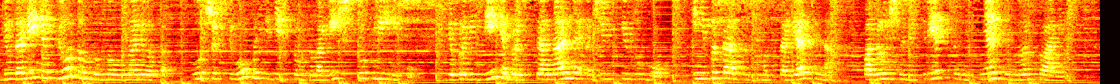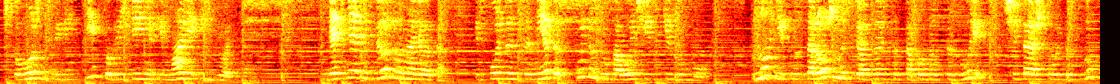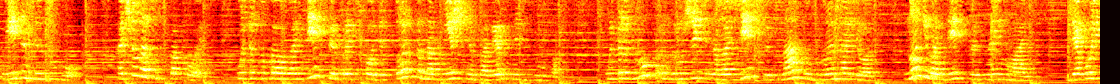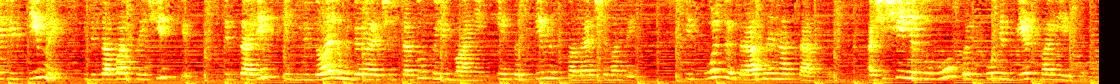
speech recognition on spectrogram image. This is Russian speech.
Для удаления твердого зубного налета лучше всего посетить стоматологическую клинику для проведения профессиональной очистки зубов и не пытаться самостоятельно подручными средствами снять зубной камень, что может привести к повреждению эмали и десен. Для снятия твердого налета используется метод ультразвуковой чистки зубов. Многие с настороженностью относятся к такой процедуре, считая, что ультразвук вреден для зубов. Хочу вас успокоить. Ультразвуковое воздействие происходит только на внешнюю поверхность зуба. Ультразвук разрушительно воздействует на зубной налет, но не воздействует на эмаль. Для более эффективной и безопасной чистки специалист индивидуально выбирает частоту колебаний и интенсивность подачи воды. Использует разные насадки. Очищение зубов происходит безболезненно.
